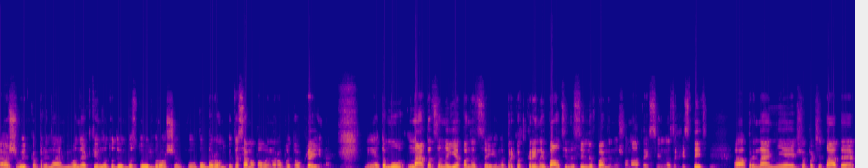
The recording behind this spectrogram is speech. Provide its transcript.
Е, Швидко, принаймні, вони активно туди інвестують гроші в, в оборонку. Те саме повинна робити Україна. Е, Тому НАТО це не є панацеєю. Наприклад, в країнах Балтії не сильно впевнені, що НАТО їх сильно захистить. А, принаймні, якщо почитати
